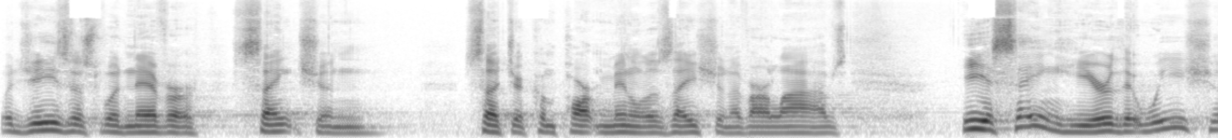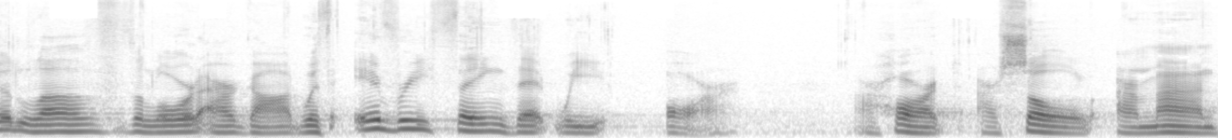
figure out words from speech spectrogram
But Jesus would never sanction such a compartmentalization of our lives. He is saying here that we should love the Lord our God with everything that we are our heart, our soul, our mind.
